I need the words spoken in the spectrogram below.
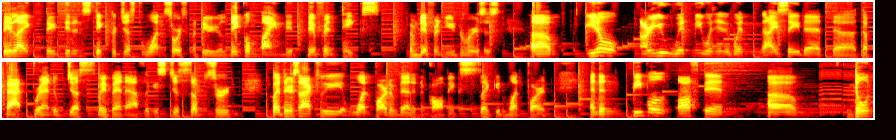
they like they didn't stick to just one source material. They combined it, different takes from different universes. Um, you know, are you with me when when I say that the the Bat brand of justice by Ben Affleck is just absurd? But there's actually one part of that in the comics, like in one part, and then people often um, don't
